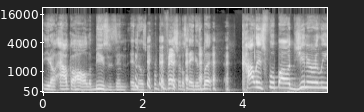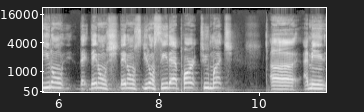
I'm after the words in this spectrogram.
you know, alcohol abusers in in those professional stadiums. But college football, generally, you don't they, they don't they don't you don't see that part too much. Uh, I mean,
